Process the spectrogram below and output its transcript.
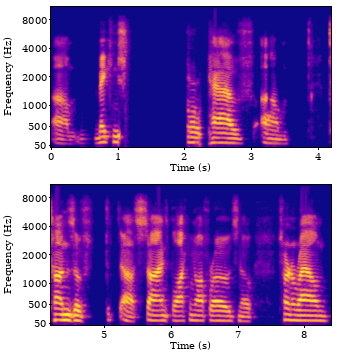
um, making sure we have um, tons of uh, signs blocking off roads, you know, turn around,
